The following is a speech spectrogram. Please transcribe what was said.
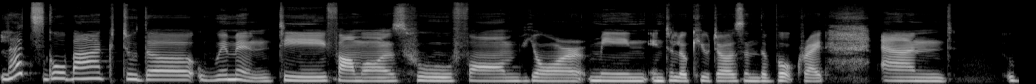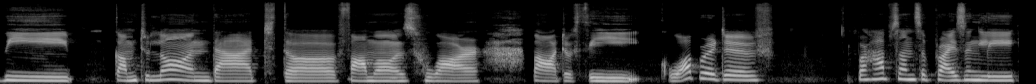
let's go back to the women tea farmers who form your main interlocutors in the book, right? And we come to learn that the farmers who are part of the cooperative perhaps unsurprisingly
